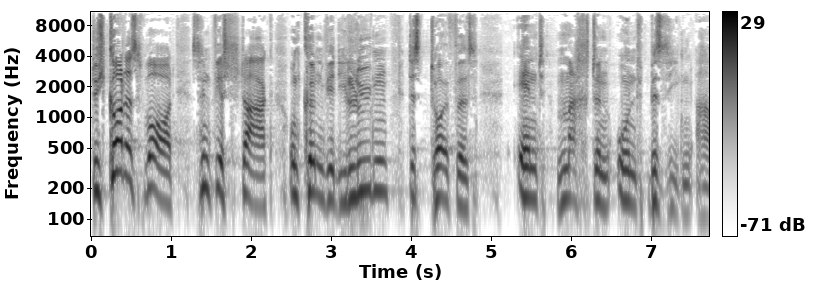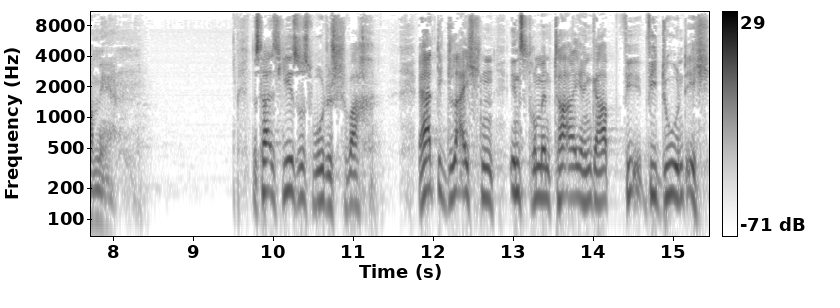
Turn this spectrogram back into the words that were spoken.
Durch Gottes Wort sind wir stark und können wir die Lügen des Teufels entmachten und besiegen. Amen. Das heißt, Jesus wurde schwach er hat die gleichen Instrumentarien gehabt wie, wie du und ich.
